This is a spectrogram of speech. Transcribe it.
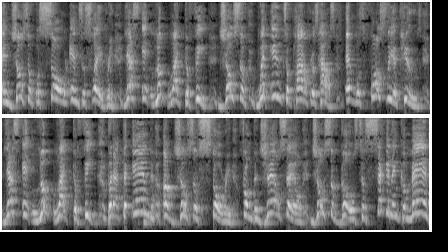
and Joseph was sold into slavery. Yes, it looked like defeat. Joseph went into Potiphar's house and was falsely accused. Yes, it looked like defeat. But at the end of Joseph's story, from the jail cell, Joseph goes to second in command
